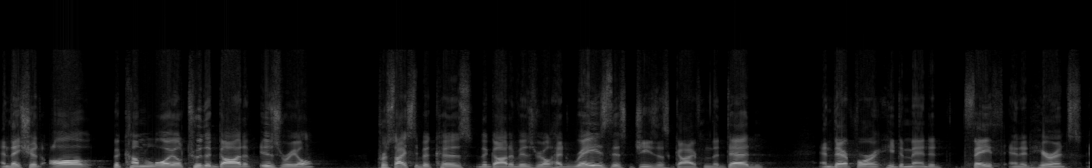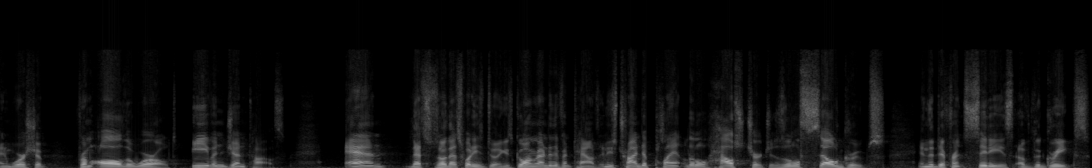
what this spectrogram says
and they should all become loyal to the God of Israel, precisely because the God of Israel had raised this Jesus guy from the dead and therefore he demanded faith and adherence and worship from all the world, even Gentiles. And that's, so that's what he's doing. He's going around to different towns and he's trying to plant little house churches, little cell groups in the different cities of the Greeks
